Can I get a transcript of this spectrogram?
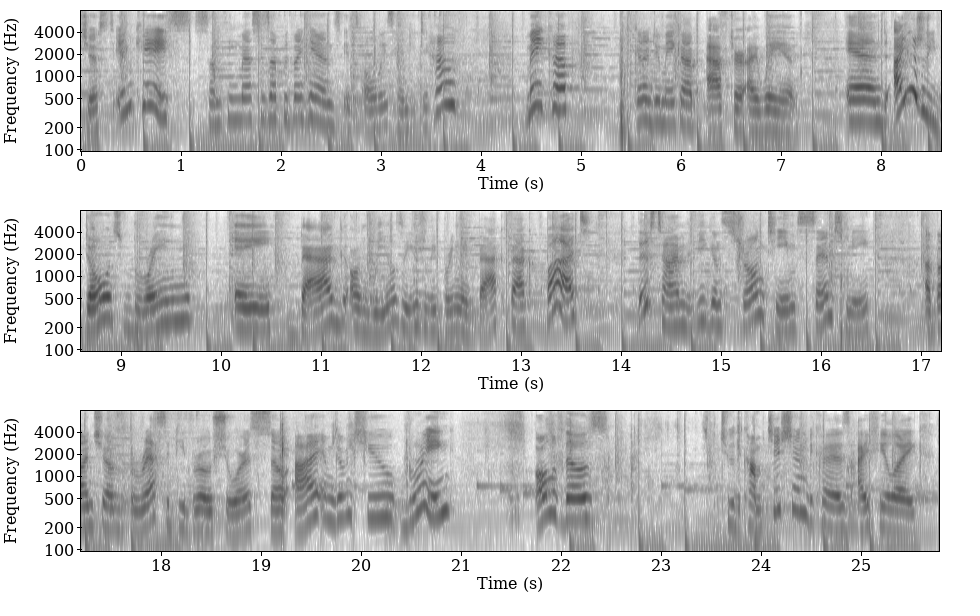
just in case something messes up with my hands, it's always handy to have. Makeup. I'm gonna do makeup after I weigh in. And I usually don't bring a bag on wheels. I usually bring a backpack, but this time the Vegan Strong team sent me a bunch of recipe brochures. So I am going to bring all of those to the competition because I feel like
